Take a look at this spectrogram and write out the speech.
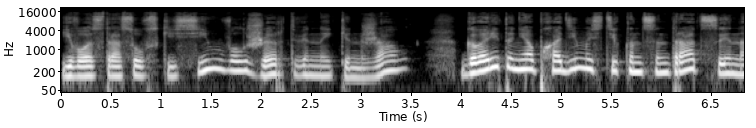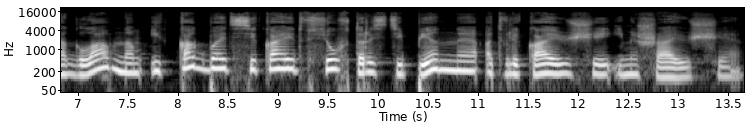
Его остросовский символ, жертвенный кинжал, говорит о необходимости концентрации на главном и как бы отсекает все второстепенное, отвлекающее и мешающее.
